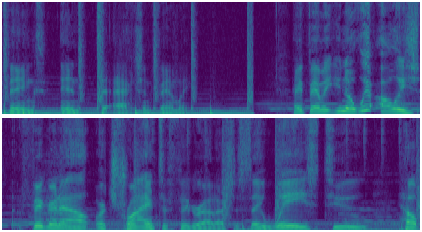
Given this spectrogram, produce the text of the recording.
things into action, family. Hey, family, you know, we're always figuring out or trying to figure out, I should say, ways to help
